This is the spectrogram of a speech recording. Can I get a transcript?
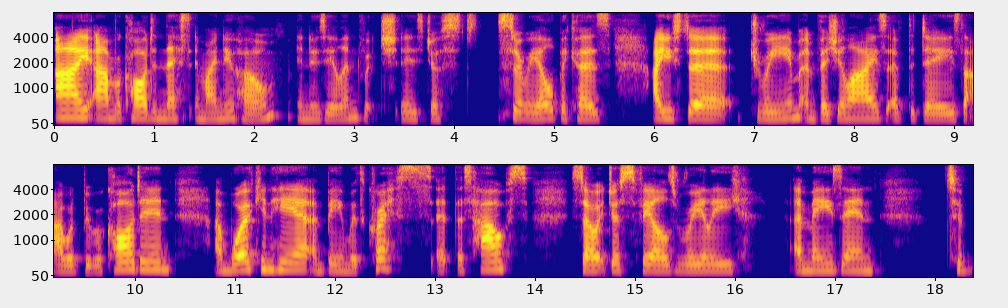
I am recording this in my new home in New Zealand, which is just surreal because I used to dream and visualize of the days that I would be recording and working here and being with Chris at this house. So it just feels really amazing to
